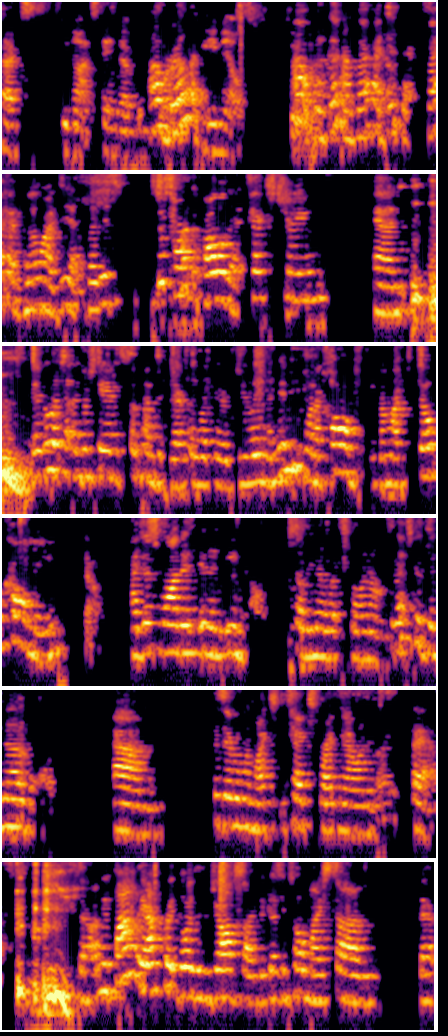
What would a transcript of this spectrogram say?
texts do not stand up. Oh, really? Emails. Oh, well, good, I'm glad I did that, because I had no idea, but it's, it's just hard to follow that text chain. And they really have to understand sometimes exactly what they're doing, and then you wanna call me, and I'm like, don't call me. I just want it in an email, so we know what's going on, so that's good to know. Um, because everyone likes to text right now and it's fast. So, I mean, finally, I quit going to the job site because he told my son that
